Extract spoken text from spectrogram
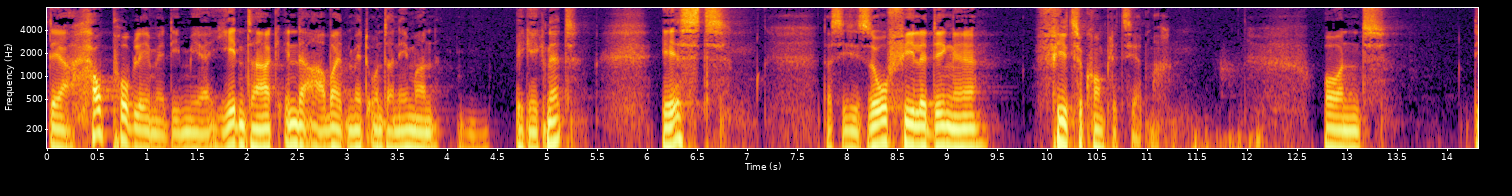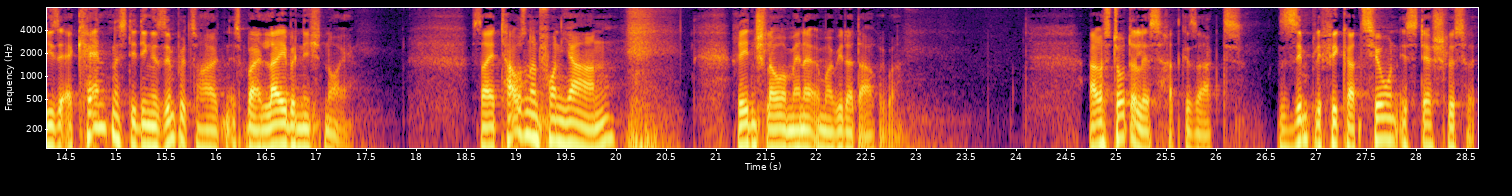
der Hauptprobleme, die mir jeden Tag in der Arbeit mit Unternehmern begegnet, ist, dass sie so viele Dinge viel zu kompliziert machen. Und diese Erkenntnis, die Dinge simpel zu halten, ist beileibe nicht neu. Seit tausenden von Jahren reden schlaue Männer immer wieder darüber. Aristoteles hat gesagt, Simplifikation ist der Schlüssel.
